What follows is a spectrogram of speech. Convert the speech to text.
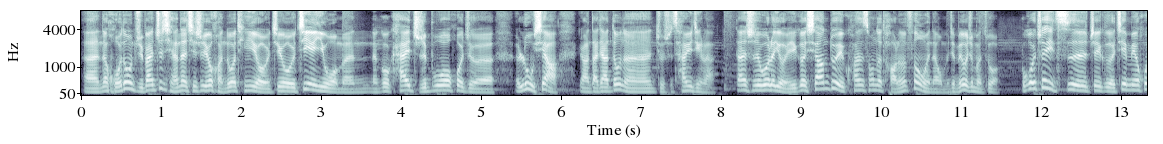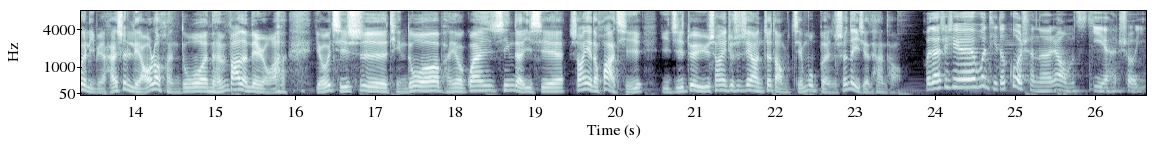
呃，那活动举办之前呢，其实有很多听友就建议我们能够开直播或者录像，让大家都能就是参与进来。但是为了有一个相对宽松的讨论氛围呢，我们就没有这么做。不过这一次这个见面会里面还是聊了很多能发的内容啊，尤其是挺多朋友关心的一些商业的话题，以及对于《商业就是这样》这档节目本身的一些探讨。回答这些问题的过程呢，让我们自己也很受益。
